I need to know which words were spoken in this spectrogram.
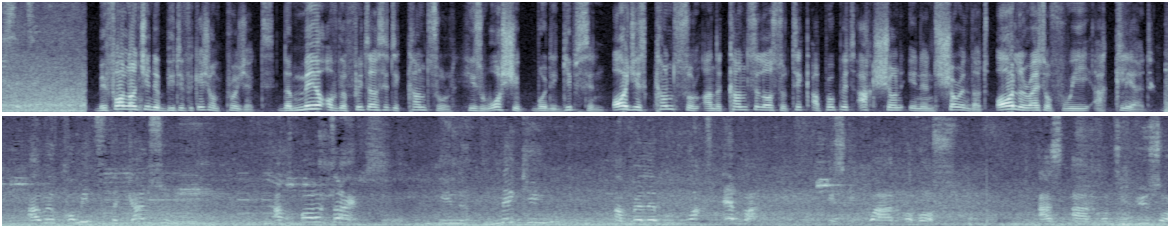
city. Before launching the beautification project, the mayor of the Freetown City Council, His Worship Bode Gibson, urges council and the councillors to take appropriate action in ensuring that all the rights of way are cleared. I will commit the council at all times in making available whatever is required of us as our contribution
